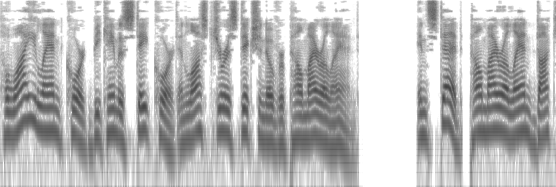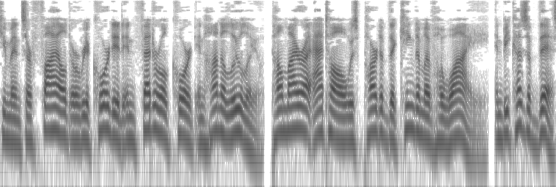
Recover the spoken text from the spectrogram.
Hawaii Land Court became a state court and lost jurisdiction over Palmyra land. Instead, Palmyra land documents are filed or recorded in federal court in Honolulu. Palmyra Atoll was part of the Kingdom of Hawaii, and because of this,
